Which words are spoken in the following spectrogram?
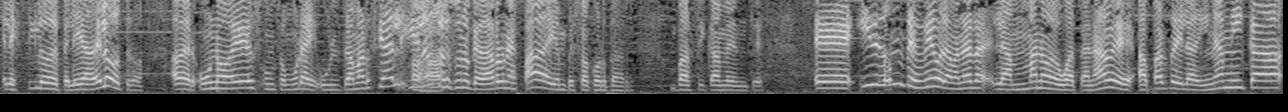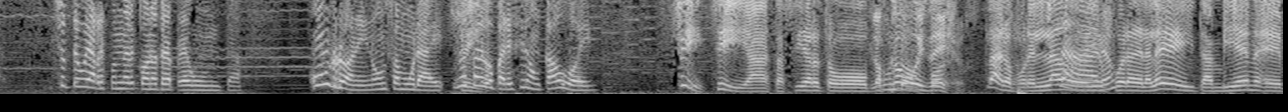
el estilo de pelea del otro. A ver, uno es un samurái ultramarcial y el otro es uno que agarra una espada y empezó a cortar, básicamente. Eh, ¿Y de dónde veo la manera, la mano de Watanabe? Aparte de la dinámica, yo te voy a responder con otra pregunta. Un Ronin o un samurái, ¿no es algo parecido a un cowboy? Sí, sí, hasta cierto Los punto. Cowboys de ellos. Claro, por el lado de ir fuera de la ley, también eh,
